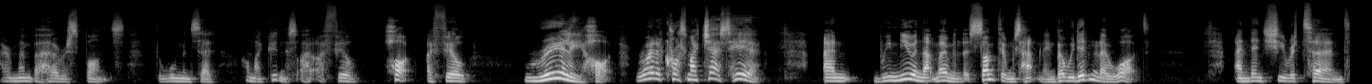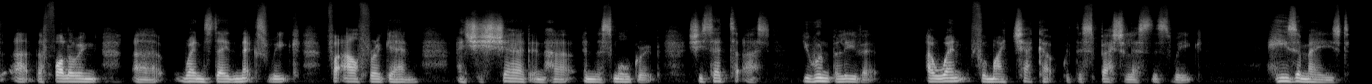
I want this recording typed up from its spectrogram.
I remember her response. The woman said, Oh my goodness, I, I feel hot. I feel really hot right across my chest here. And we knew in that moment that something was happening, but we didn't know what. And then she returned uh, the following uh, Wednesday, the next week, for Alpha again. And she shared in her in the small group. She said to us, "You wouldn't believe it. I went for my checkup with the specialist this week. He's amazed.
